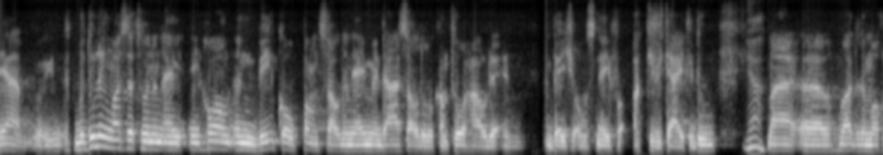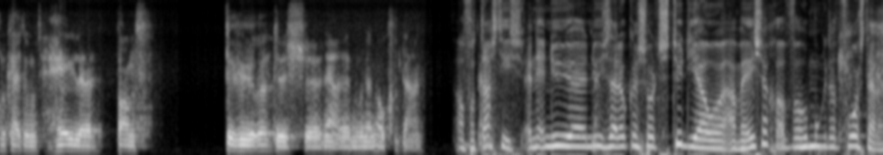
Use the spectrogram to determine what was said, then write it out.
ja, de bedoeling was dat we een, een, gewoon een winkelpand zouden nemen. En daar zouden we kantoor houden en een beetje ons nevenactiviteiten doen. Ja. Maar we hadden de mogelijkheid om het hele pand te huren. Dus nou, dat hebben we dan ook gedaan. Oh, fantastisch. En nu, nu is daar ook een soort studio aanwezig? Of hoe moet ik dat voorstellen?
